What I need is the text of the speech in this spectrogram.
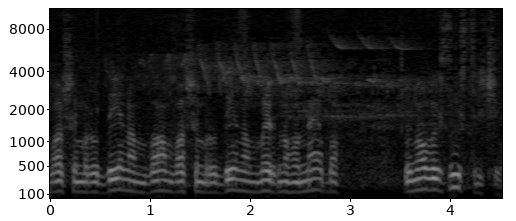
вашим родинам, вам, вашим родинам, мирного неба. До нових зустрічей!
